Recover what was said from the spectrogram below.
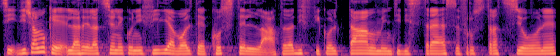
Sì, diciamo che la relazione con i figli a volte è costellata da difficoltà, momenti di stress, frustrazione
